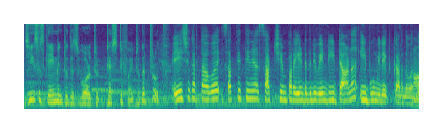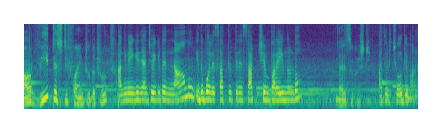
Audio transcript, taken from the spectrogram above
Jesus came into this world to testify to the truth. യേശു കർത്താവ് സത്യത്തിന് സാക്ഷ്യം പറയേണ്ടതിന് വേണ്ടിയിട്ടാണ് ഈ ഭൂമിയിലേക്ക് കടന്നു വന്നത് Are we testifying to the truth? അങ്ങനെയെങ്കിൽ ഞാൻ ചോദിക്കട്ടെ നാമും ഇതുപോലെ ഇതുപോലെ സത്യത്തിന് സാക്ഷ്യം പറയുന്നുണ്ടോ? അതൊരു ചോദ്യമാണ്.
